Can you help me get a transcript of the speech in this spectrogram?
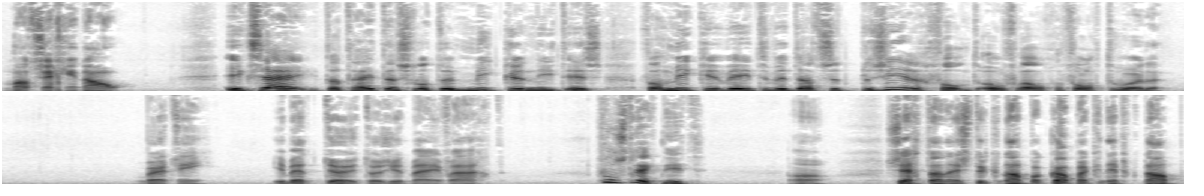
Wat zeg je nou? Ik zei dat hij tenslotte Mieke niet is. Van Mieke weten we dat ze het plezierig vond overal gevolgd te worden. Bertie, je bent teut als je het mij vraagt. Volstrekt niet. Oh, zeg dan eens de knappe kap en knipknap.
